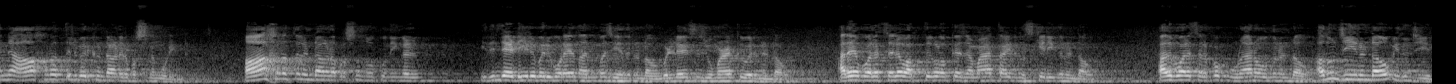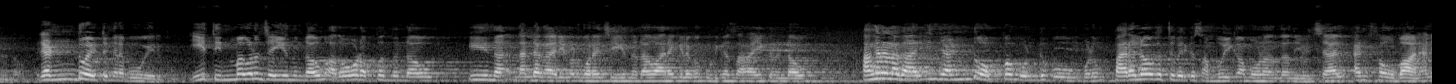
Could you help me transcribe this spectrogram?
തന്നെ ആഹ്റത്തിൽ ഇവർക്കുണ്ടാകുന്ന ഒരു പ്രശ്നം കൂടിയുണ്ട്. ആഹ്റത്തിൽ ഉണ്ടാകുന്ന പ്രശ്നം നോക്കൂ നിങ്ങൾ. ഇതിന്റെ ഇടയിൽ ഇവർ കുറെ നന്മ ചെയ്തിട്ടുണ്ടാവും. വെള്ളിയാഴ്ച ചുമഴക്ക് വരുന്നുണ്ടാവും. അതേപോലെ ചില വക്തുകളൊക്കെ ജമാഅത്തായിട്ട് നിസ്കരിക്കുന്നുണ്ടാവും. അതുപോലെ ചിലപ്പോൾ ഖുർആൻ ഓതുന്നുണ്ടാവും. അതും ചെയ്യുന്നുണ്ടാവും ഇതും ചെയ്യുന്നുണ്ടാവും. രണ്ടുമായിട്ട് ഇങ്ങനെ പോവുകയായിരിക്കും. ഈ തിന്മകളും ചെയ്യുന്നുണ്ടാവും അതോടൊപ്പം എന്തുണ്ടാവും? ഈ നല്ല കാര്യങ്ങളും കുറെ ചെയ്യുന്നുണ്ടാവും ആരെങ്കിലുമൊക്കെ കുടുങ്ങാൻ സഹായിക്കുന്നുണ്ടാവും. അങ്ങനെയുള്ള കാര്യം ഇത് രണ്ടും ഒപ്പം കൊണ്ടുപോകുമ്പോഴും പരലോകത്ത് ഇവർക്ക് സംഭവിക്കാൻ പോകണം എന്താന്ന് ചോദിച്ചാൽ അൻ സൗബാൻ അൻ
